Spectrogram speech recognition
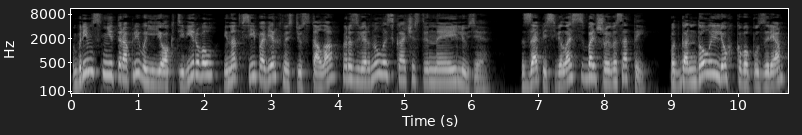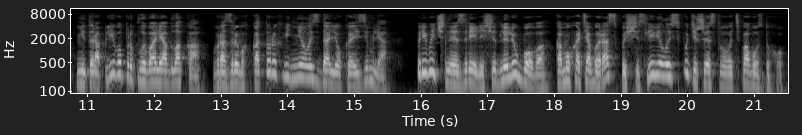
Бримс неторопливо ее активировал, и над всей поверхностью стола развернулась качественная иллюзия. Запись велась с большой высоты. Под гондолой легкого пузыря неторопливо проплывали облака, в разрывах которых виднелась далекая земля. Привычное зрелище для любого, кому хотя бы раз посчастливилось путешествовать по воздуху.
